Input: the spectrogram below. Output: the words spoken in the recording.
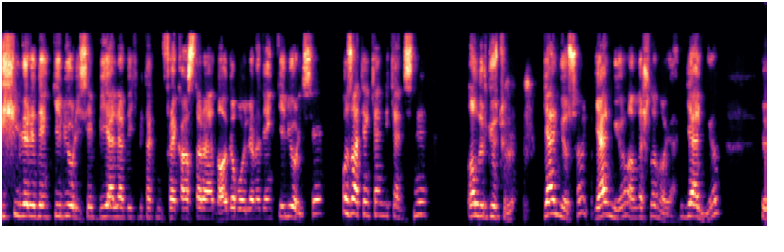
Bir şeylere denk geliyor ise, bir yerlerdeki bir takım frekanslara, dalga boylarına denk geliyor ise o zaten kendi kendisini alır götürür. Gelmiyorsa, gelmiyor anlaşılan o yani, gelmiyor. E,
